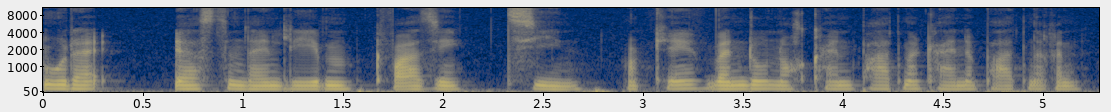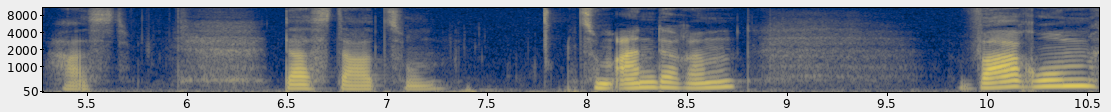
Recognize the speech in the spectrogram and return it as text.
oder erst in dein Leben quasi ziehen, okay, wenn du noch keinen Partner, keine Partnerin hast. Das dazu. Zum anderen, warum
